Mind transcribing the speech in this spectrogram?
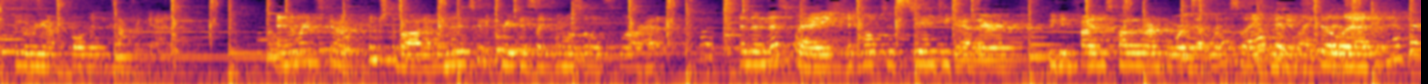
and then we're gonna fold it in half again. And then we're just gonna pinch the bottom, and then it's gonna create this like almost little floret. And then this way, it helps it stand together. We can find a spot on our board that looks like we can like fill this. it. Never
